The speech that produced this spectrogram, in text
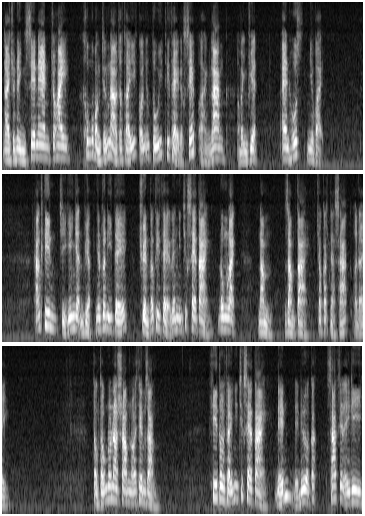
đài truyền hình CNN cho hay không có bằng chứng nào cho thấy có những túi thi thể được xếp ở hành lang ở bệnh viện Enhus như vậy. Hãng tin chỉ ghi nhận việc nhân viên y tế chuyển các thi thể lên những chiếc xe tải đông lạnh nằm giảm tải cho các nhà xác ở đây. Tổng thống Donald Trump nói thêm rằng, khi tôi thấy những chiếc xe tải đến để đưa các xác chết ấy đi,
